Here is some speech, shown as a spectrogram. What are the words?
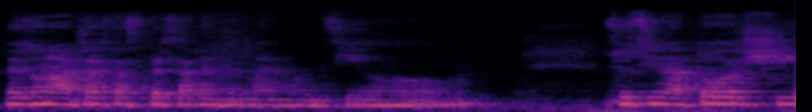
pe zona aceasta sper să avem cât mai mulți susținători și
